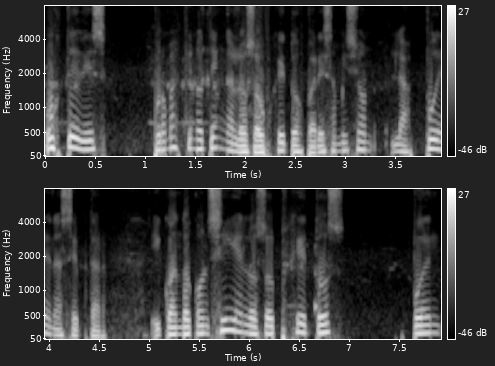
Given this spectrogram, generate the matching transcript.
Ustedes, por más que no tengan los objetos para esa misión, las pueden aceptar. Y cuando consiguen los objetos, pueden,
